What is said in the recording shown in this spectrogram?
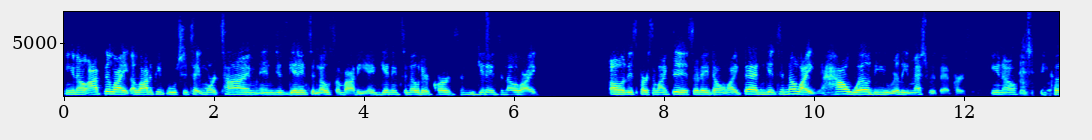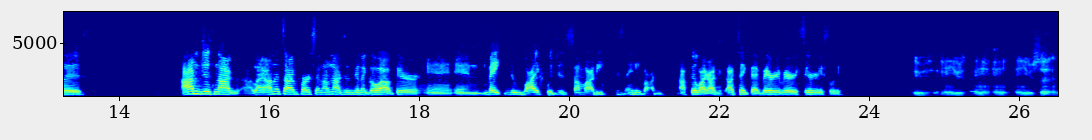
You know, I feel like a lot of people should take more time and just getting to know somebody and getting to know their quirks and getting to know like, oh, this person like this or they don't like that, and get to know like how well do you really mesh with that person, you know? because I'm just not like I'm the type of person. I'm not just gonna go out there and and make new life with just somebody, just anybody. I feel like I, I take that very very seriously. You and you and, and, and you shouldn't.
